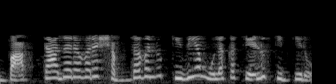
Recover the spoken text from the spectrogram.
ಬಾಪ್ತಾದರವರ ಶಬ್ದವನ್ನು ಕಿವಿಯ ಮೂಲಕ ಕೇಳುತ್ತಿದ್ದೀರೋ?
